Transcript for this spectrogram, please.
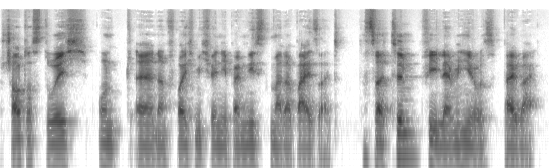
Schaut das durch und äh, dann freue ich mich, wenn ihr beim nächsten Mal dabei seid. Das war Tim für 11 Heroes. Bye, bye.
